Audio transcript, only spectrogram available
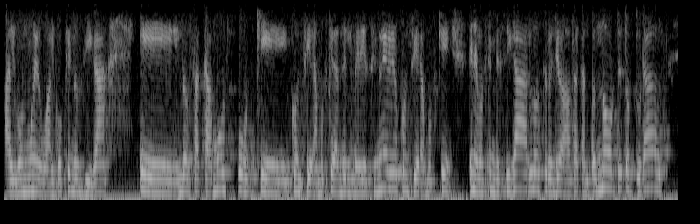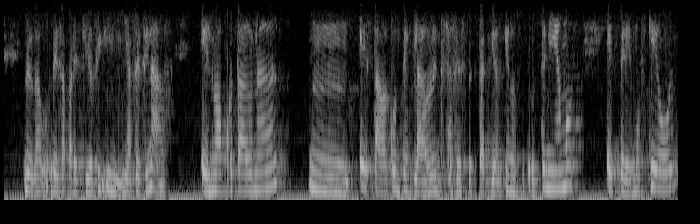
algo nuevo, algo que nos diga, eh, lo sacamos porque consideramos que eran del M-19 o consideramos que tenemos que investigarlos, fueron llevados a Canto Norte, torturados, luego desaparecidos y, asesinados. Él no ha aportado nada, mm, estaba contemplado entre las expectativas que nosotros teníamos. Esperemos que hoy,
